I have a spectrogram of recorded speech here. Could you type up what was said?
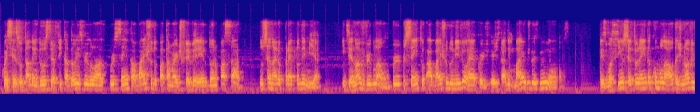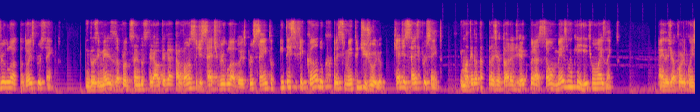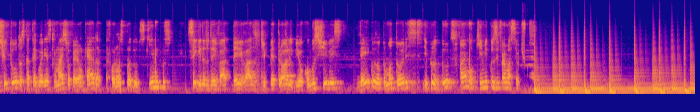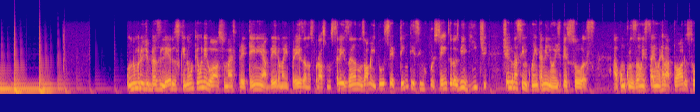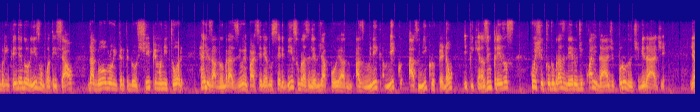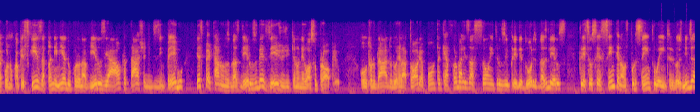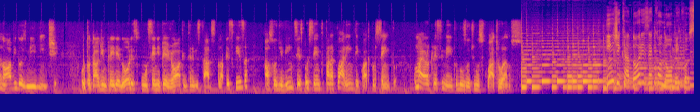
Com esse resultado, a indústria fica 2,9% abaixo do patamar de fevereiro do ano passado, no cenário pré-pandemia, e 19,1% abaixo do nível recorde, registrado em maio de 2011. Mesmo assim, o setor ainda acumula alta de 9,2%. Em 12 meses, a produção industrial teve avanço de 7,2%, intensificando o crescimento de julho, que é de 7%, e mantendo a trajetória de recuperação, mesmo que em ritmo mais lento. Ainda de acordo com o Instituto, as categorias que mais sofreram queda foram os produtos químicos, seguida dos derivados de petróleo e biocombustíveis, veículos automotores e produtos farmoquímicos e farmacêuticos. O número de brasileiros que não têm um negócio, mas pretendem abrir uma empresa nos próximos três anos aumentou 75% em 2020, chegando a 50 milhões de pessoas. A conclusão está em um relatório sobre empreendedorismo potencial da Global Entrepreneurship Monitor, realizado no Brasil em parceria do Serviço Brasileiro de Apoio às, micro, às micro perdão, e pequenas empresas com o Instituto Brasileiro de Qualidade e Produtividade. De acordo com a pesquisa, a pandemia do coronavírus e a alta taxa de desemprego despertaram nos brasileiros o desejo de ter um negócio próprio. Outro dado do relatório aponta que a formalização entre os empreendedores brasileiros cresceu 69% entre 2019 e 2020. O total de empreendedores com o CNPJ entrevistados pela pesquisa passou de 26% para 44%, o maior crescimento dos últimos quatro anos. Indicadores econômicos.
